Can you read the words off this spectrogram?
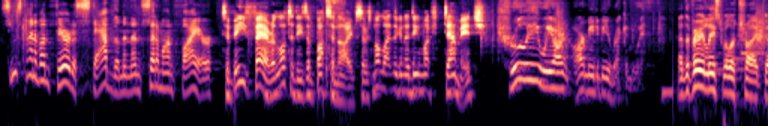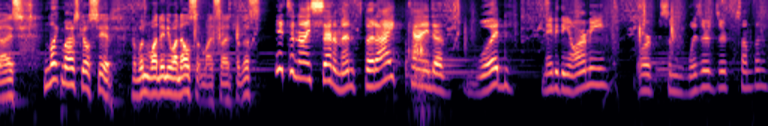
Seems kind of unfair to stab them and then set them on fire. To be fair, a lot of these are butter knives, so it's not like they're going to do much damage. Truly, we are an army to be reckoned with. At the very least, we'll have tried, guys. And like MarzGurl said, I wouldn't want anyone else at my side for this. It's a nice sentiment, but I kind of would. Maybe the army or some wizards or something.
